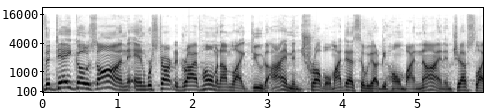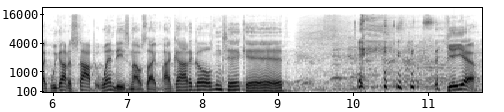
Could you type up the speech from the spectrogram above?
the day goes on, and we're starting to drive home, and I'm like, dude, I am in trouble. My dad said we got to be home by nine, and Jeff's like, we got to stop at Wendy's. And I was like, I got a golden ticket. yeah, yeah.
